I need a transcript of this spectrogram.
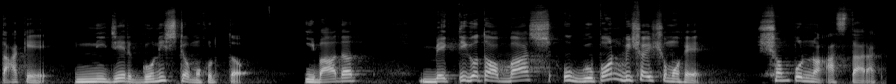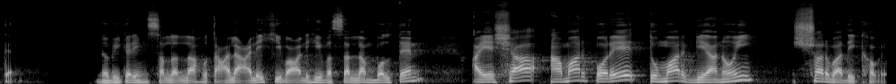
তাকে নিজের ঘনিষ্ঠ মুহূর্ত, ইবাদত ব্যক্তিগত অভ্যাস ও গোপন বিষয়সমূহে সম্পূর্ণ আস্থা রাখতেন। নবী করিম সাল্লাহ তালা আলিহি বা আলহি ওয়াসাল্লাম বলতেন, আয়েশা, আমার পরে তোমার জ্ঞানই সর্বাধিক হবে।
